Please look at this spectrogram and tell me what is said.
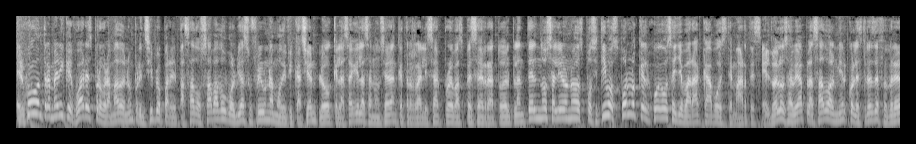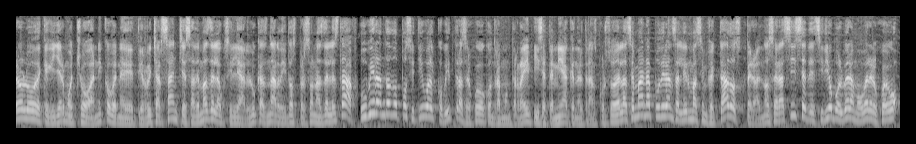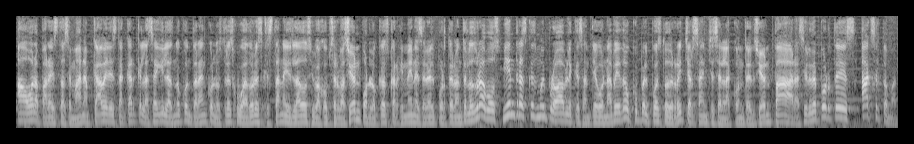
El juego entre América y Juárez, programado en un principio para el pasado sábado, volvió a sufrir una modificación, luego que las Águilas anunciaran que tras realizar pruebas PCR a todo el plantel no salieron nuevos positivos, por lo que el juego se llevará a cabo este martes. El duelo se había aplazado al miércoles 3 de febrero luego de que Guillermo Ochoa, Nico Benedetti Richard Sánchez, además del auxiliar Lucas Nardi y dos personas del staff, hubieran dado positivo al COVID tras el juego contra Monterrey y se temía que en el transcurso de la semana pudieran salir más infectados, pero al no ser así se decidió volver a mover el juego ahora para esta semana. Cabe destacar que las Águilas no contarán con los tres jugadores que están aislados y bajo observación, por lo que Oscar Jiménez será el portero ante los Bravos, mientras que es muy probable que Santiago Naveda ocupe el puesto de Richard Sánchez en la contención. Para Sir Deportes, Axel Tomán.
